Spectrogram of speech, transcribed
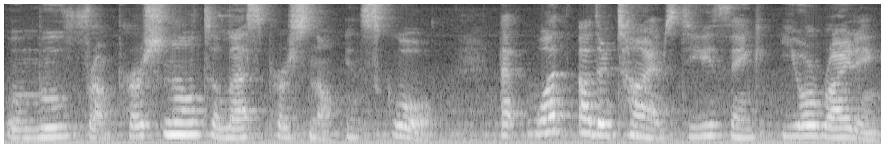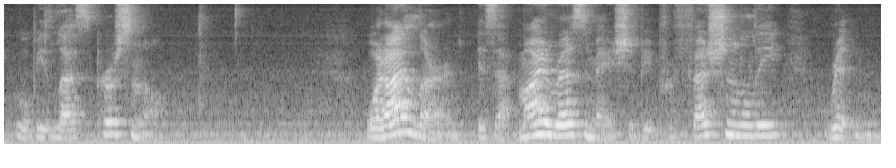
will move from personal to less personal in school. At what other times do you think your writing will be less personal? What I learned is that my resume should be professionally written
